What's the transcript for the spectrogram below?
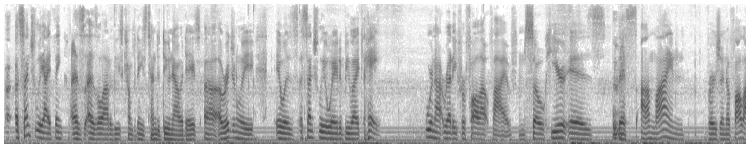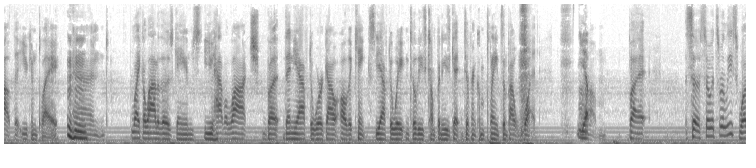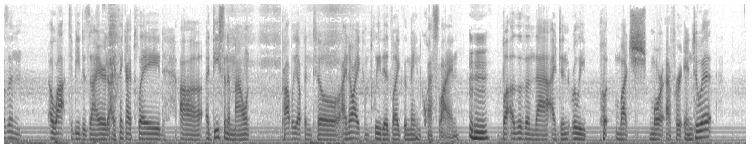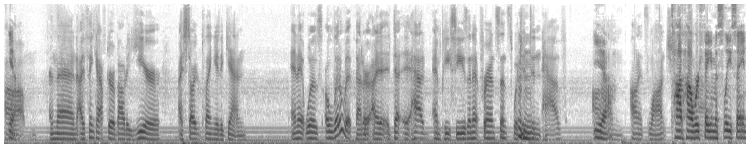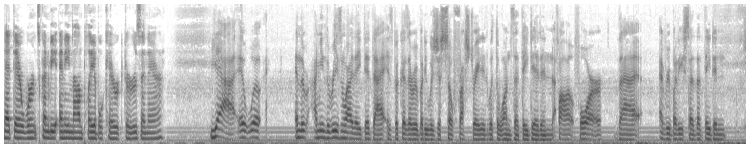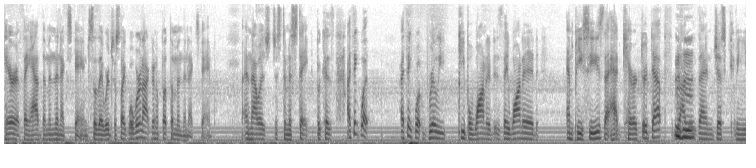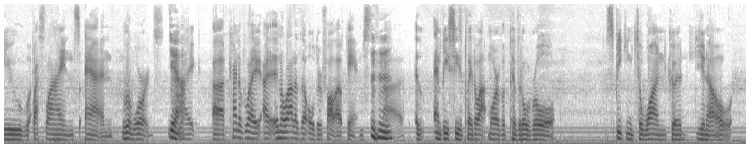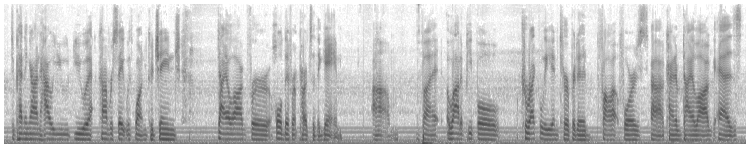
uh, essentially, I think, as as a lot of these companies tend to do nowadays. Uh, originally, it was essentially a way to be like, "Hey, we're not ready for Fallout Five, so here is this online version of Fallout that you can play." And like a lot of those games, you have a launch, but then you have to work out all the kinks. You have to wait until these companies get different complaints about what. Yep. Um, but so so its release wasn't a lot to be desired. I think I played uh, a decent amount, probably up until I know I completed like the main quest line. hmm But other than that, I didn't really put much more effort into it. Yeah. Um, and then I think after about a year, I started playing it again. And it was a little bit better. I it, it had NPCs in it, for instance, which Mhm. it didn't have. Yeah. um, on its launch. Todd Howard famously saying that there weren't going to be any non-playable characters in there. Yeah, it will. And the I mean the reason why they did that is because everybody was just so frustrated with the ones that they did in Fallout 4 that everybody said that they didn't care if they had them in the next game. So they were just like, "Well, we're not going to put them in the next game." And that was just a mistake because I think what I think what really people wanted is they wanted NPCs that had character depth rather than just giving you quest lines and rewards. Yeah. Like uh, kind of like I, in a lot of the older Fallout games, Mhm. uh, NPCs played a lot more of a pivotal role. Speaking to one could, you know, depending on how you you conversate with one, could change dialogue for whole different parts of the game. Um, but a lot of people correctly interpreted Fallout 4's uh, kind of dialogue as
